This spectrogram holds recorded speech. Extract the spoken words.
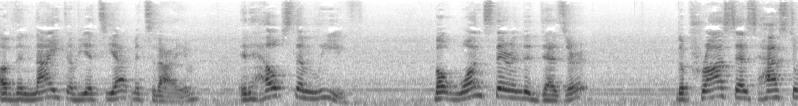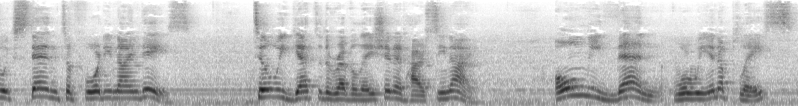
of the night of Yetziat Mitzrayim, it helps them leave. But once they're in the desert, the process has to extend to 49 days till we get to the revelation at Har Sinai. Only then were we in a place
